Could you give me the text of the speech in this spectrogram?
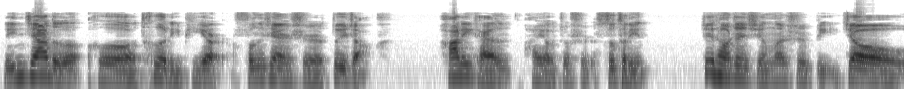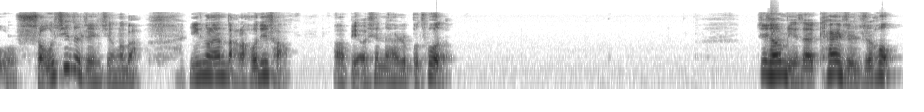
林加德和特里皮尔，锋线是队长哈里凯恩，还有就是斯特林。这套阵型呢是比较熟悉的阵型了吧？英格兰打了好几场啊，表现的还是不错的。这场比赛开始之后。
